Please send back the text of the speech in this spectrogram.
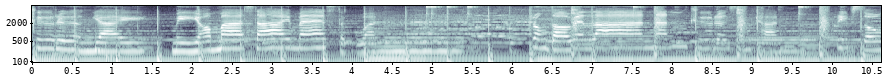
คือเรื่องใหญ่ ไม่ยอมมาสายแม้สักวัน ตรงต่อเวลานั้นคือเรื่องสำคัญ รีบส่ง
